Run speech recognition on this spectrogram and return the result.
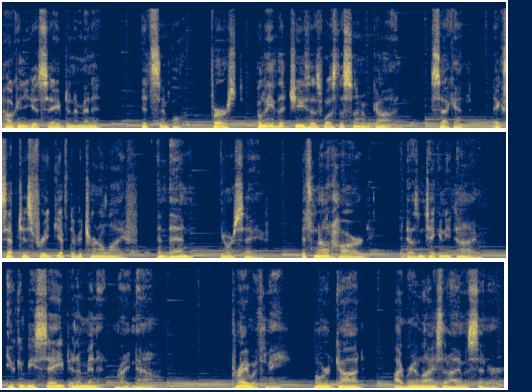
How can you get saved in a minute? It's simple. First, believe that Jesus was the Son of God. Second, accept his free gift of eternal life. And then you're saved. It's not hard. It doesn't take any time. You can be saved in a minute right now. Pray with me. Lord God, I realize that I am a sinner.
